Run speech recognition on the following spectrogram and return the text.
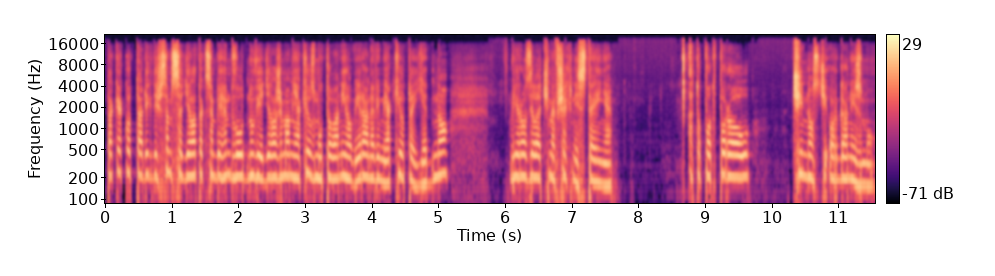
Tak jako tady, když jsem seděla, tak jsem během dvou dnů věděla, že mám nějakého zmutovaného víra, nevím jakýho, to je jedno. Výrozy léčíme všechny stejně. A to podporou činnosti organismu.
